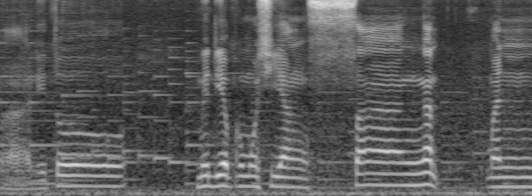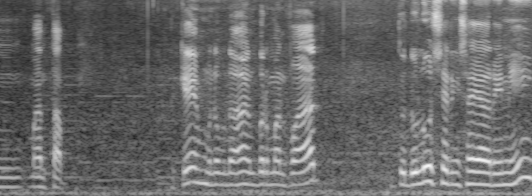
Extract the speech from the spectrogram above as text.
Nah, itu media promosi yang sangat mantap. Oke, mudah-mudahan bermanfaat. Itu dulu sharing saya hari ini.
